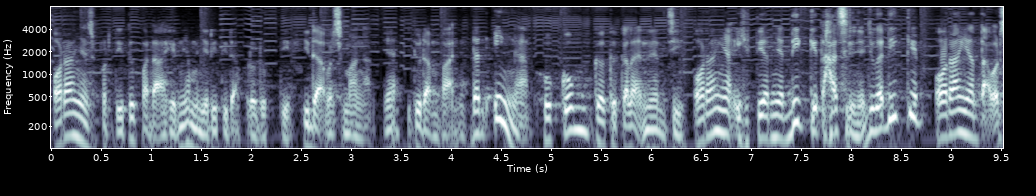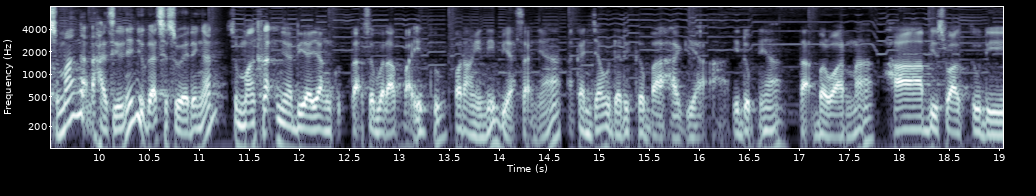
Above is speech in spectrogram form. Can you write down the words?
Orang yang seperti itu pada akhirnya menjadi tidak produktif, tidak bersemangat. Ya, itu dampaknya. Dan ingat, hukum kekekalan energi. Orang yang ikhtiarnya dikit, hasilnya juga dikit. Orang yang tak bersemangat hasilnya juga sesuai dengan semangatnya dia yang tak seberapa itu. Orang ini biasanya akan jauh dari kebahagiaan. Hidupnya tak berwarna. Habis waktu di,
